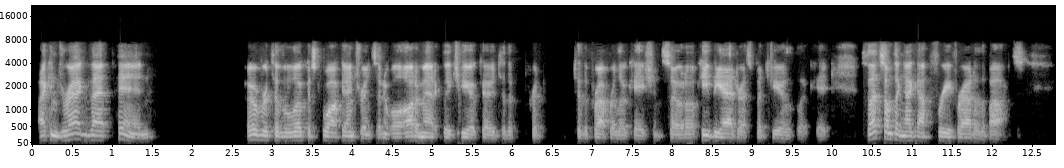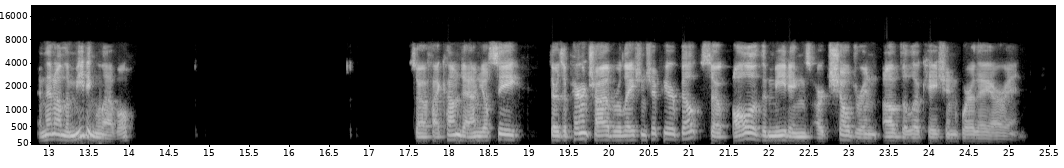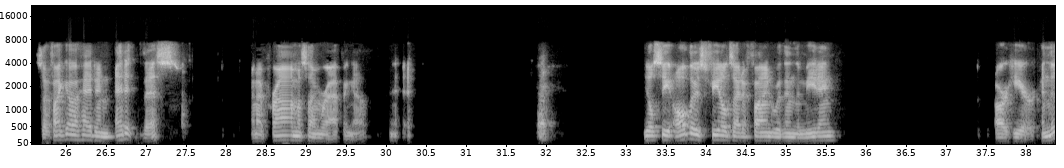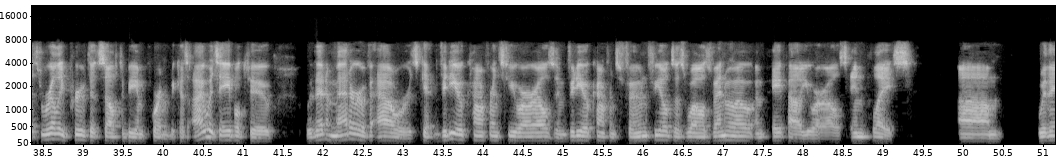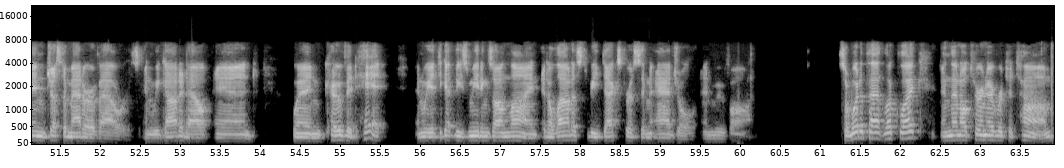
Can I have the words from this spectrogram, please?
I can drag that pin over to the locust walk entrance and it will automatically geocode to the to the proper location. So it'll keep the address but geolocate. So that's something I got free for out of the box. And then on the meeting level, so if I come down, you'll see there's a parent-child relationship here built. So all of the meetings are children of the location where they are in. So if I go ahead and edit this, and I promise I'm wrapping up. You'll see all those fields I defined within the meeting are here. And this really proved itself to be important because I was able to, within a matter of hours, get video conference URLs and video conference phone fields, as well as Venmo and PayPal URLs in place um, within just a matter of hours. And we got it out. And when COVID hit, and we had to get these meetings online, it allowed us to be dexterous and agile and move on. So what did that look like? And then I'll turn over to Tom.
